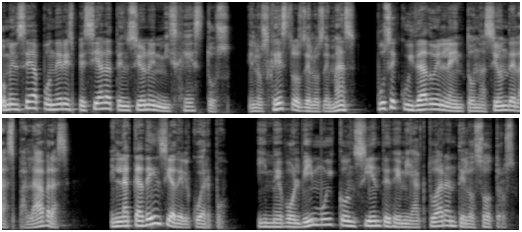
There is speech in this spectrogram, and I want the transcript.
Comencé a poner especial atención en mis gestos, en los gestos de los demás. Puse cuidado en la entonación de las palabras, en la cadencia del cuerpo, y me volví muy consciente de mi actuar ante los otros.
